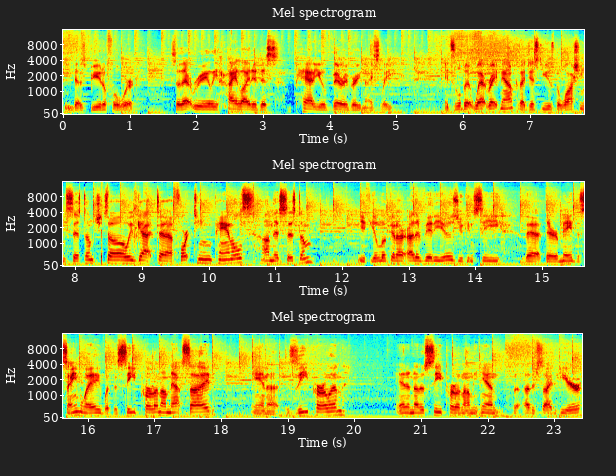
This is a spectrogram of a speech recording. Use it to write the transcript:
he does beautiful work. So that really highlighted this patio very, very nicely. It's a little bit wet right now because I just used the washing system. So we've got uh, 14 panels on this system. If you look at our other videos, you can see that they're made the same way with the C purlin on that side and a Z purlin and another C purlin on the end, the other side here.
